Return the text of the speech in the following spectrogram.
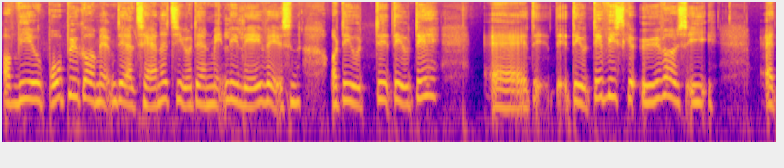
og vi er jo brobyggere mellem det alternative og det almindelige lægevæsen, og det er jo det, det, er jo det, uh, det, det, det er jo det, vi skal øve os i, at,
